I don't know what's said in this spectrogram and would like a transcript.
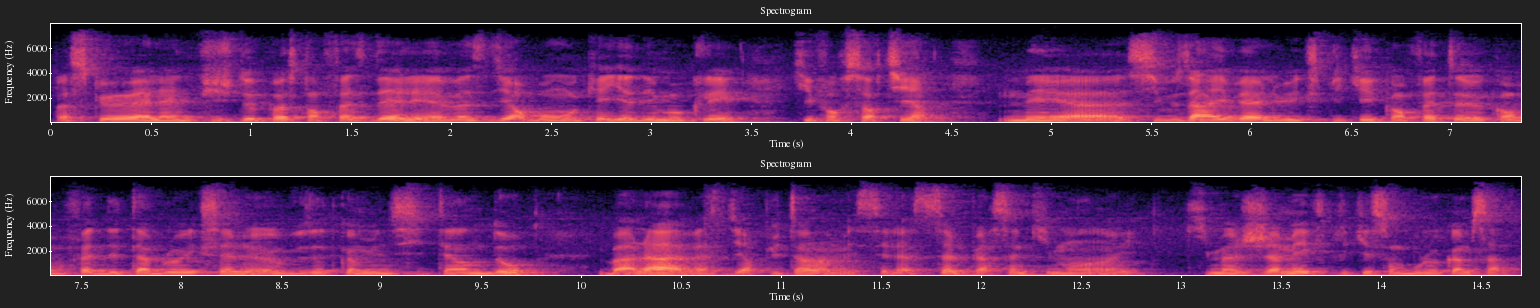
parce qu'elle a une fiche de poste en face d'elle et elle va se dire bon ok il y a des mots clés qu'il faut ressortir. Mais euh, si vous arrivez à lui expliquer qu'en fait euh, quand vous faites des tableaux Excel euh, vous êtes comme une citerne d'eau bah là elle va se dire putain mais c'est la seule personne qui m'a qui m'a jamais expliqué son boulot comme ça.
